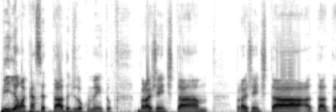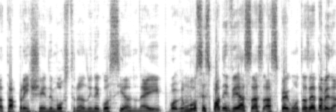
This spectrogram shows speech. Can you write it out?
pilha, uma cacetada de documento para a gente estar. Tá para a gente tá, tá, tá, tá, preenchendo e mostrando e negociando, né? E como vocês podem ver, as, as, as perguntas, é, tá vendo?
